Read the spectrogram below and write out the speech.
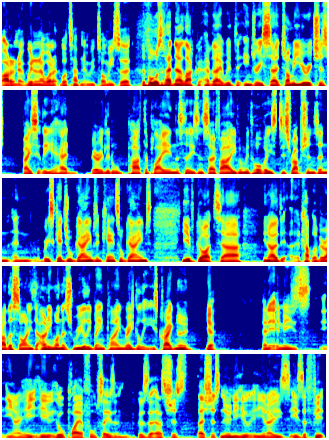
I don't know we don't know what what's happening with Tommy. So The Bulls have had no luck, have they, with the injuries? So Tomi Juric has basically had very little part to play in the season so far, even with all these disruptions and, and rescheduled games and cancelled games. You've got, uh, you know, the, a couple of their other signings. The only one that's really been playing regularly is Craig Noone. yeah, and and he's you know he, he he'll play a full season because that's just that's just Nooney. He, you know he's he's a fit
